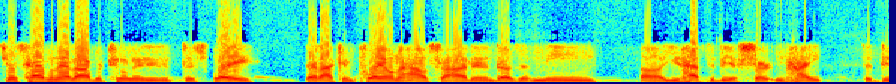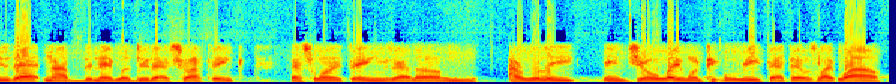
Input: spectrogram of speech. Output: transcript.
just having that opportunity to display that I can play on the outside and it doesn't mean uh, you have to be a certain height to do that, and I've been able to do that. So I think that's one of the things that um, I really enjoy when people read that. They was like, "Wow,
